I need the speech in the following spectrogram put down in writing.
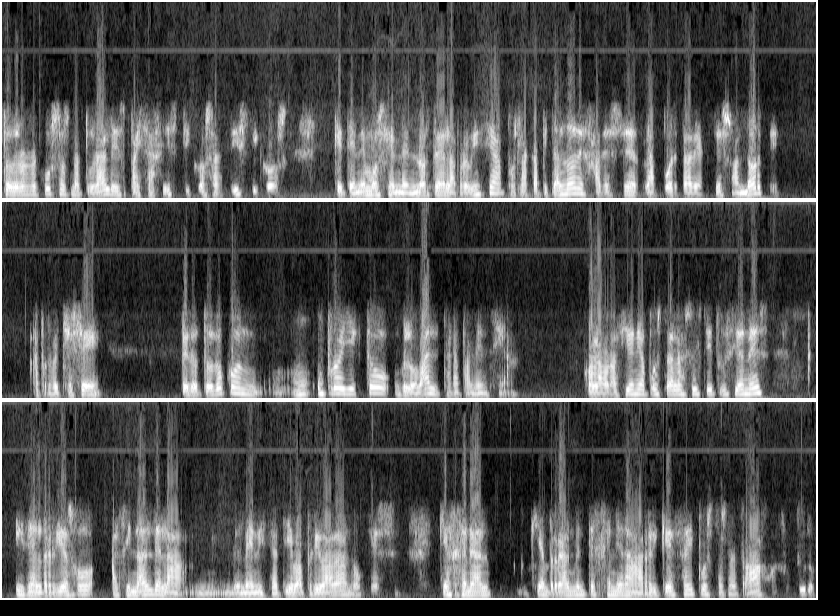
todos los recursos naturales, paisajísticos, artísticos que tenemos en el norte de la provincia, pues la capital no deja de ser la puerta de acceso al norte. Aprovechese. Pero todo con un proyecto global para Palencia. Colaboración y apuesta de las instituciones y del riesgo al final de la, de la iniciativa privada, ¿no? que es quien, general, quien realmente genera riqueza y puestos de trabajo en futuro.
